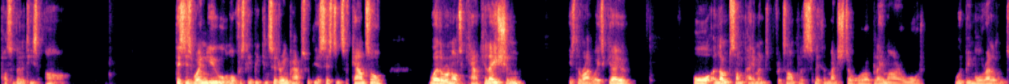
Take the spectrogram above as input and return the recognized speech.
possibilities are. This is when you will obviously be considering, perhaps with the assistance of counsel, whether or not a calculation is the right way to go, or a lump sum payment, for example, a Smith and Manchester or a Blamire award, would be more relevant.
